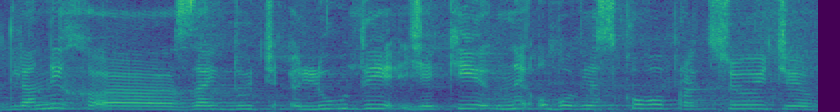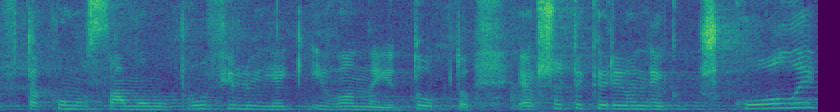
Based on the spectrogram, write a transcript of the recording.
Для них е, зайдуть люди, які не обов'язково працюють в такому самому профілю, як і вони. Тобто, якщо ти керівник школи,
